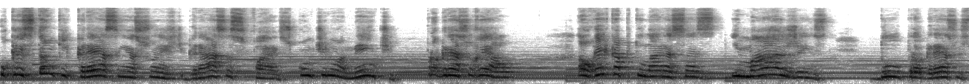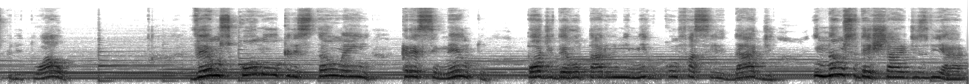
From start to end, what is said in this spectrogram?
O cristão que cresce em ações de graças faz continuamente progresso real. Ao recapitular essas imagens do progresso espiritual, vemos como o cristão em crescimento pode derrotar o inimigo com facilidade e não se deixar desviar.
